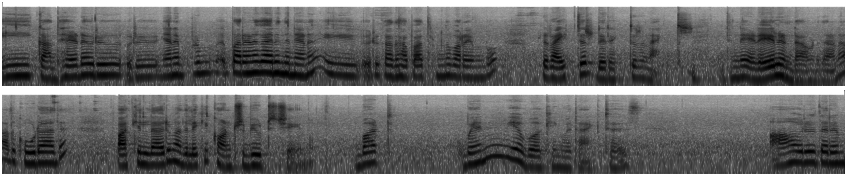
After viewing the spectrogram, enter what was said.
ഈ കഥയുടെ ഒരു ഒരു ഞാൻ എപ്പോഴും പറയുന്ന കാര്യം തന്നെയാണ്. ഈ ഒരു കഥാപാത്രം എന്ന് പറയുമ്പോൾ ഒരു റൈറ്റർ ഡയറക്ടർ ആൻഡ് ആക്ടർ ഇതിന്റെ ഇടയിലുണ്ടാവുന്നതാണ് അത് കൂടാതെ ബാക്കി എല്ലാവരും അതിലേക്ക് കോൺട്രിബ്യൂട്ട് ചെയ്യുന്നു. But when we are working with actors ആ ഒരു തരം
